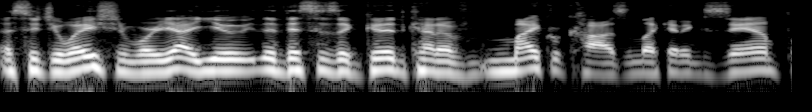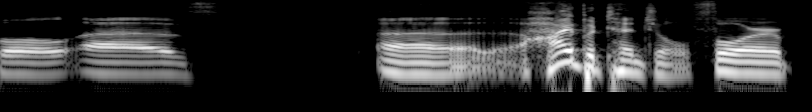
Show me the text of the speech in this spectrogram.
a situation where, yeah, you, this is a good kind of microcosm, like an example of, uh, high potential for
